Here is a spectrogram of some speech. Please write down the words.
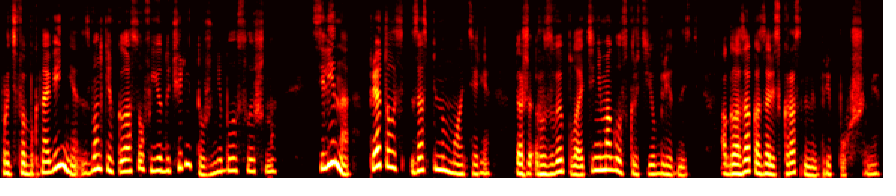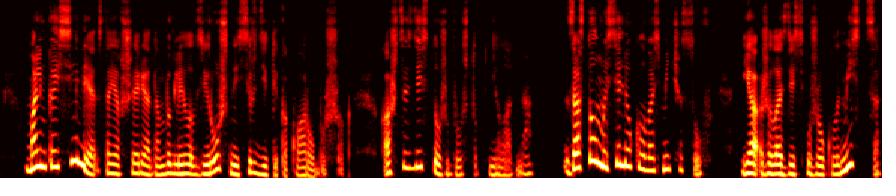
Против обыкновения звонких голосов ее дочерей тоже не было слышно. Селина пряталась за спину матери. Даже розовое платье не могло скрыть ее бледность, а глаза казались красными припухшими. Маленькая Силия, стоявшая рядом, выглядела взъерошенной и сердитой, как воробушек. Кажется, здесь тоже было что-то неладно. За стол мы сели около восьми часов. Я жила здесь уже около месяца,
